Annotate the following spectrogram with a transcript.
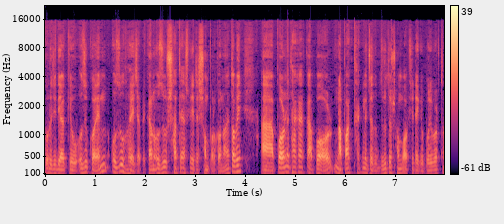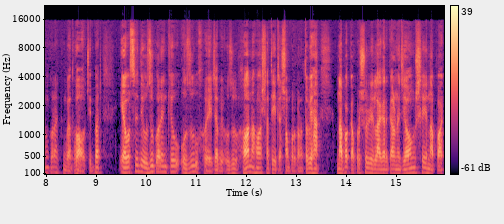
করে যদি কেউ উজু করেন, উজু হয়ে যাবে। কারণ উজুর সাথে আসলে এটা সম্পর্ক নয়। তবে পরনে থাকা কাপড়, নাপাক থাকলে যত দ্রুত সম্ভব সেটাকে পরিবর্তন করা কিংবা ধোয়া উচিত। বাট এ অবস্থায় যদি উজু করেন, কেউ উজু হয়ে যাবে। উজু হওয়া, না হওয়ার সাথে এটা সম্পর্ক নয়। তবে হ্যাঁ নাপাক কাপড় শরীরে লাগার কারণে যে অংশে নাপাক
